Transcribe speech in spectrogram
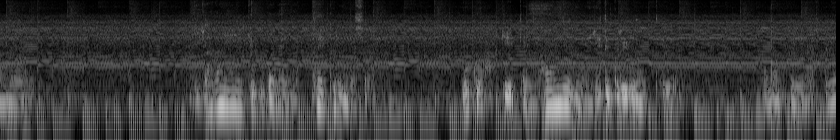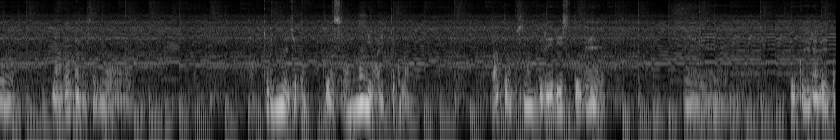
のいらない曲がね絶対来るんですよ。僕ははっきり言って日本人の入れてくれるのっていう思ってるんですけどまあだからその Apple Music はそんなに入ってこない。あとそのプレイリストで、えー、よく選べば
